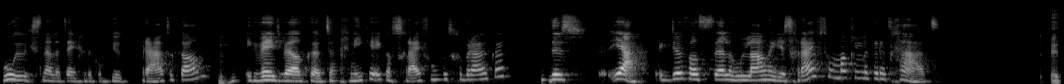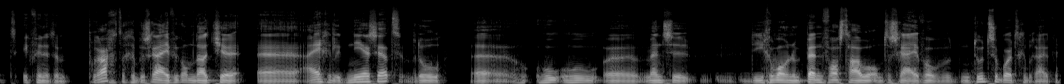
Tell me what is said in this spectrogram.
hoe ik sneller tegen de computer praten kan. Mhm. Ik weet welke technieken ik als schrijver moet gebruiken. Dus ja, ik durf wel te stellen, hoe langer je schrijft, hoe makkelijker het gaat. Het, ik vind het een prachtige beschrijving, omdat je eh, eigenlijk neerzet. Ik bedoel, eh, hoe, hoe eh, mensen die gewoon een pen vasthouden om te schrijven of een toetsenbord gebruiken,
